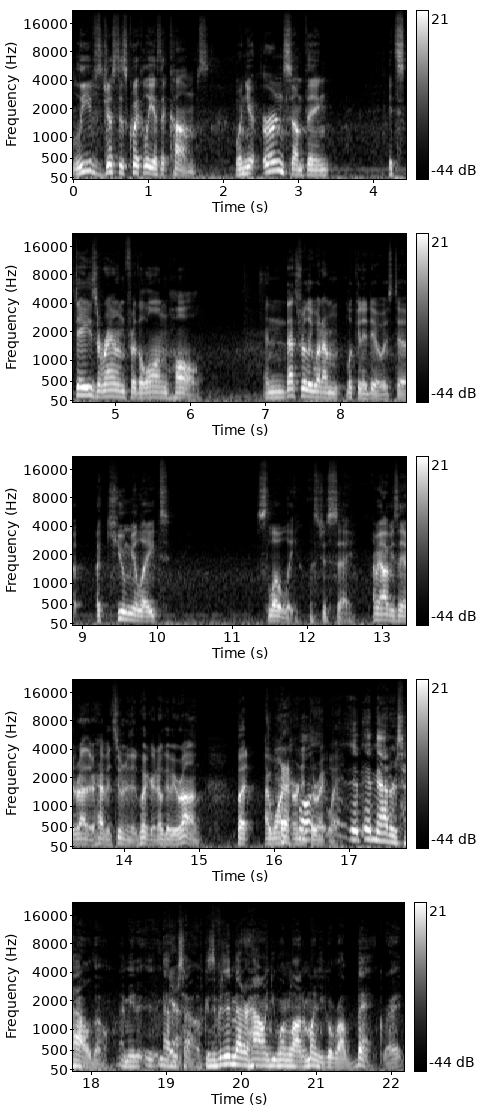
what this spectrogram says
leaves just as quickly as it comes. When you earn something, it stays around for the long haul. And that's really what I'm looking to do is to accumulate slowly, let's just say. I mean, obviously I'd rather have it sooner than quicker, don't get me wrong, but I want to earn it the right way. It, it matters how, though. I mean, it, it matters Yeah. how. Because if it didn't matter how and you won a lot of money, you go rob a bank, right?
